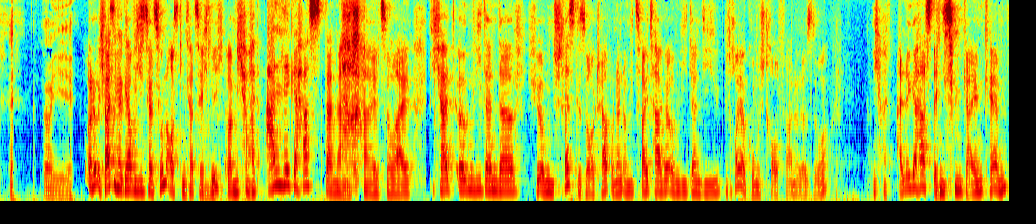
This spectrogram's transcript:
oh je. Und ich weiß nicht mehr genau, wie die Situation ausging tatsächlich, mhm. aber mich haben halt alle gehasst danach halt so, weil ich halt irgendwie dann da für irgendeinen Stress gesorgt habe und dann irgendwie zwei Tage irgendwie dann die Betreuer komisch drauf waren oder so. Ich habe halt alle gehasst in diesem geilen Camp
